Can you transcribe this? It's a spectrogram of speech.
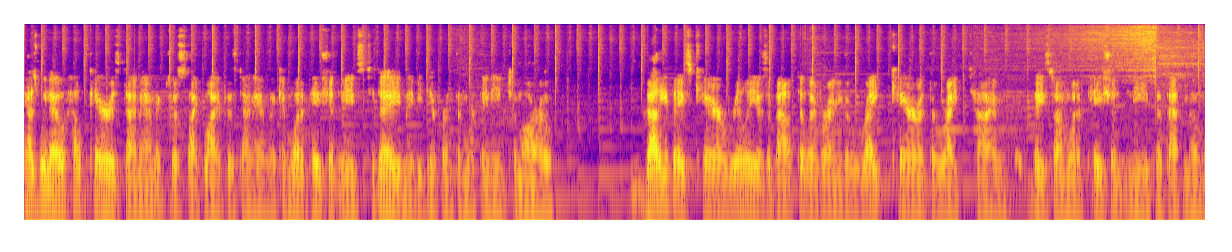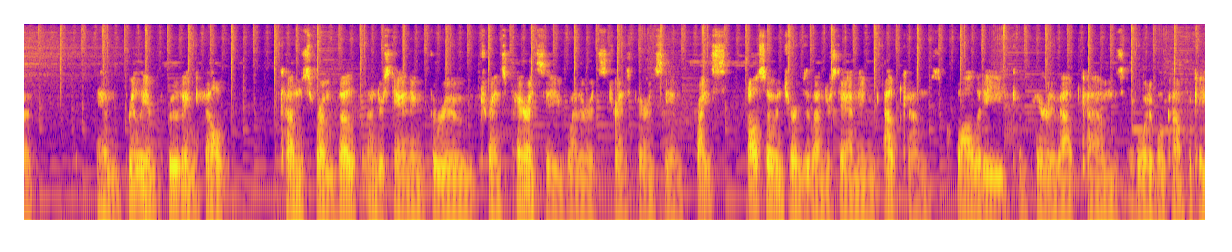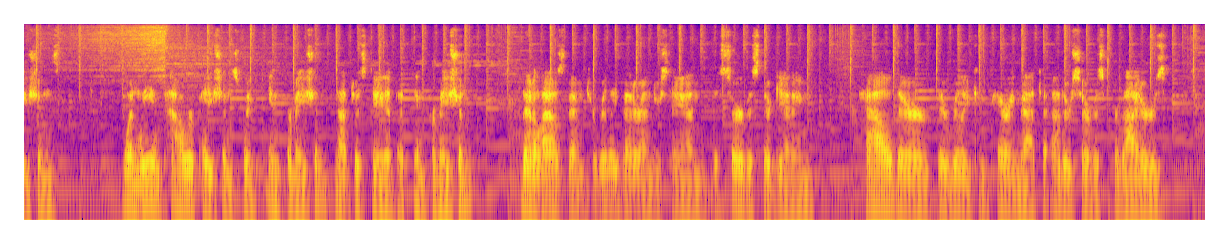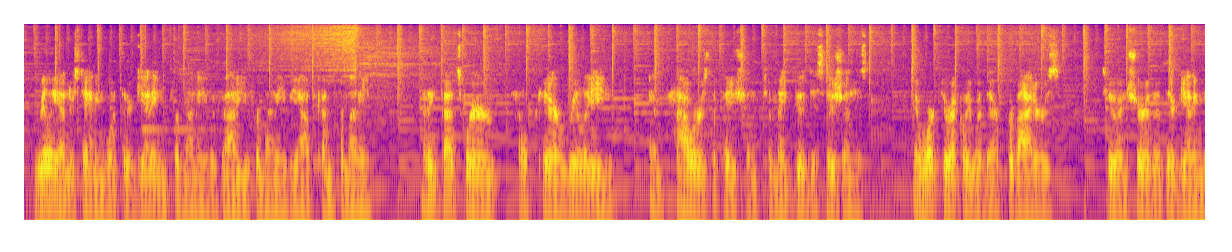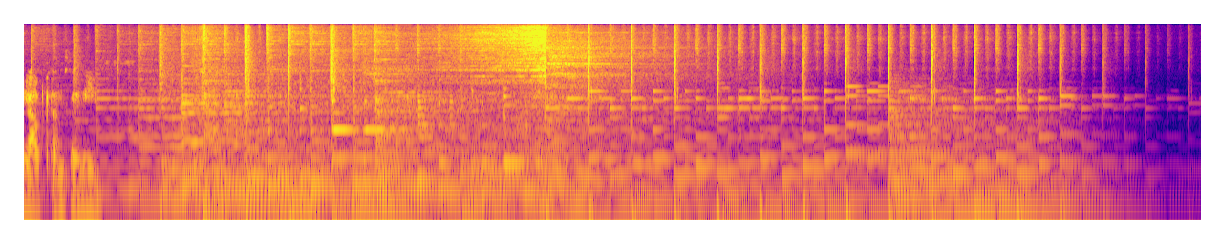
As we know, healthcare is dynamic just like life is dynamic, and what a patient needs today may be different than what they need tomorrow. Value based care really is about delivering the right care at the right time based on what a patient needs at that moment. And really improving health comes from both understanding through transparency, whether it's transparency in price, but also in terms of understanding outcomes, quality, comparative outcomes, avoidable complications. When we empower patients with information, not just data, but information, that allows them to really better understand the service they're getting, how they're they're really comparing that to other service providers, really understanding what they're getting for money, the value for money, the outcome for money. I think that's where healthcare really empowers the patient to make good decisions and work directly with their providers to ensure that they're getting the outcomes they need.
